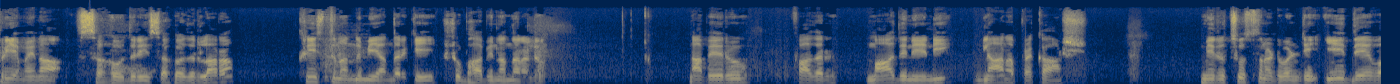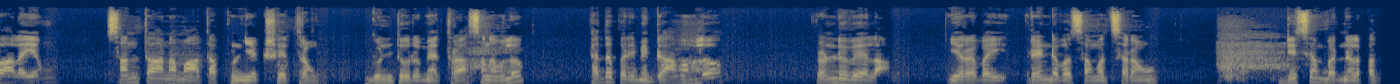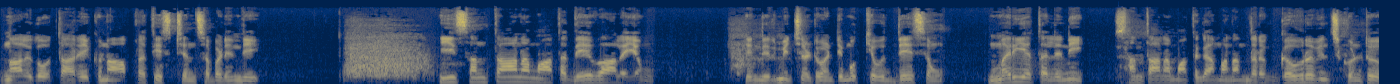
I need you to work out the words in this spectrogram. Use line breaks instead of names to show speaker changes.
ప్రియమైన సహోదరి సహోదరులారా క్రీస్తునందు మీ అందరికీ శుభాభినందనలు. నా పేరు ఫాదర్ మాదినేని జ్ఞాన ప్రకాష్ మీరు చూస్తున్నటువంటి ఈ దేవాలయం సంతానమాత పుణ్యక్షేత్రం గుంటూరు మెత్రాసనంలో పెద్దపరిమి గ్రామంలో రెండు వేల ఇరవై రెండవ సంవత్సరం డిసెంబర్ నెల పద్నాలుగవ తారీఖున ప్రతిష్ఠించబడింది. ఈ సంతానమాత దేవాలయం నిర్మించినటువంటి ముఖ్య ఉద్దేశం మరియ తల్లిని సంతానమాతగా మనందరం గౌరవించుకుంటూ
